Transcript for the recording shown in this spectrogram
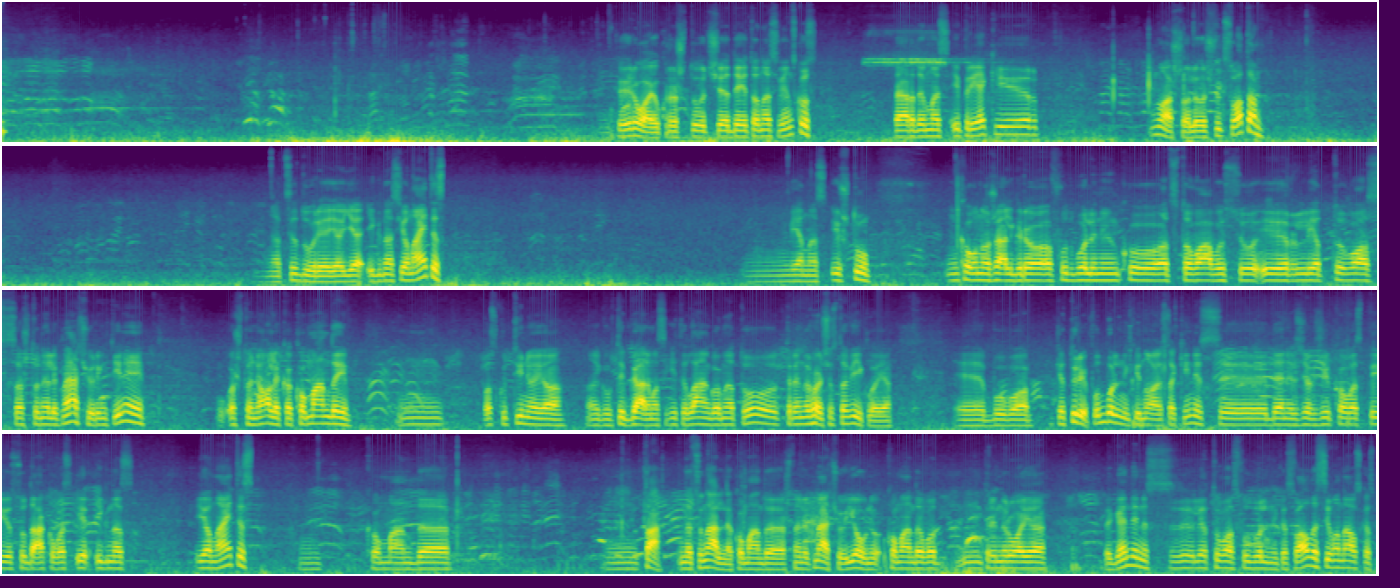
Kairiuoju kraštu čia Daytonas Vinskus. Perdavimas į priekį ir nuošalio užfiksuota. Atsidūrė joje Ignas Jonaitis. Vienas iš tų Kauno Žalgirio futbolininkų atstovavusių ir Lietuvos 18-mečių rinktiniai. 18 komandai mm, paskutiniojo, jeigu taip galima sakyti, lango metu treniruočio stovykloje. E, Buvo keturi futbolininkai, Nojus Akinis, e, Denis Ževžikovas, Pijus Sudakovas ir Ignas Jonaitis. Mm, Komanda Mm, ta nacionalinė komanda 18-mečių jaunių komanda va, treniruoja legendinis Lietuvos futbolininkas Valdas Ivanauskas.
